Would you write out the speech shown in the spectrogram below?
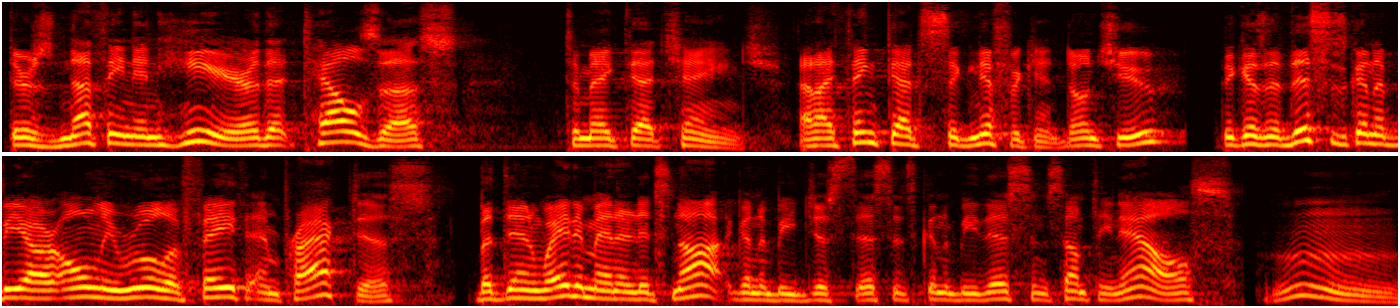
there's nothing in here that tells us to make that change. And I think that's significant, don't you? Because if this is going to be our only rule of faith and practice, but then wait a minute, it's not going to be just this, it's going to be this and something else. Hmm.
